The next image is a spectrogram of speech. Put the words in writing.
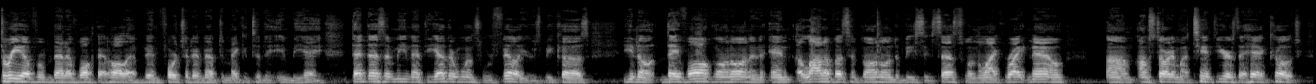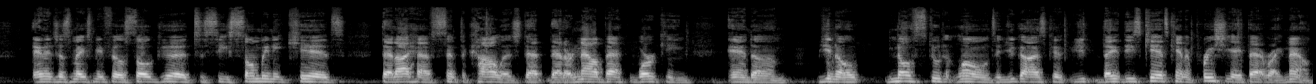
three of them that have walked that hall have been fortunate enough to make it to the NBA. That doesn't mean that the other ones were failures because you know they've all gone on, and, and a lot of us have gone on to be successful. And like right now, um, I'm starting my 10th year as the head coach and it just makes me feel so good to see so many kids that I have sent to college that that are now back working and um, you know no student loans and you guys could you, they, these kids can appreciate that right now.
